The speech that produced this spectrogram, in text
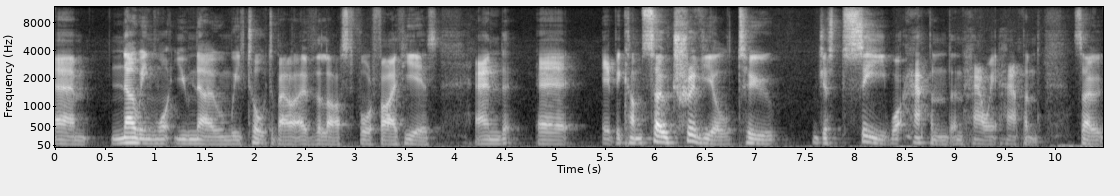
Um, knowing what you know, and we've talked about over the last four or five years, and uh, it becomes so trivial to just see what happened and how it happened. So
